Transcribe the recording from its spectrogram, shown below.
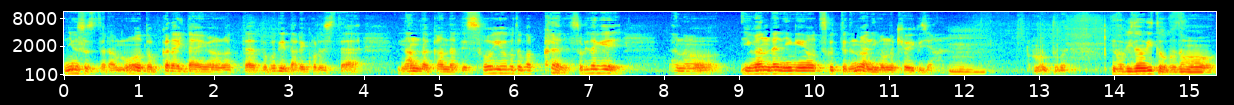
ニュースっつったらもうどっから遺体が上がったどこで誰殺したなんだかんだってそういうことばっかりそれだけあの歪んだ人間を作ってるのが日本の教育じゃん。うん。もっと伸び伸びと子供を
